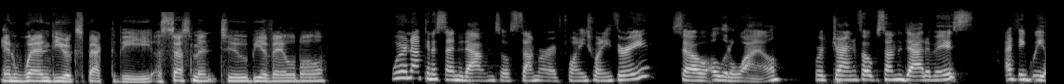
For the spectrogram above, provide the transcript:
And when do you expect the assessment to be available? We're not going to send it out until summer of 2023. So a little while. We're trying to focus on the database. I think we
